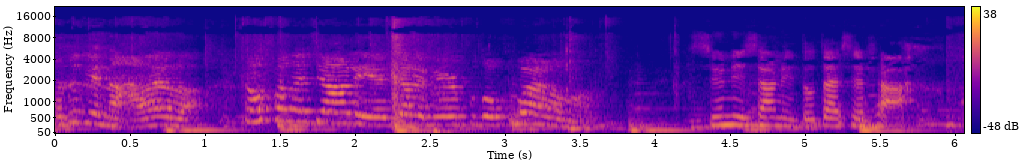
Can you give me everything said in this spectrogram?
我都给拿来了，要放在家里，家里没人不都坏了吗？行李箱里都带些啥？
